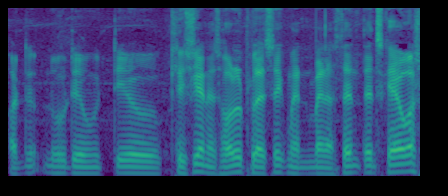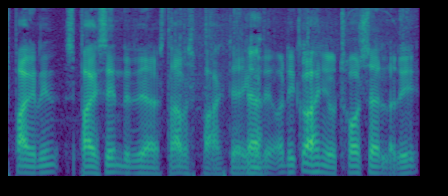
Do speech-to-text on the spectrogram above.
og det, nu, det er jo, det er jo klichéernes holdeplads, ikke? men, men altså, den, den skal jo også sparkes ind, sparkes ind det der straffespark der, ikke? Ja. Og, det, og det gør han jo trods alt, og det,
